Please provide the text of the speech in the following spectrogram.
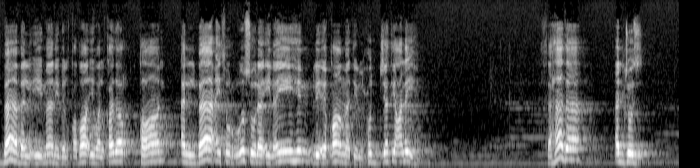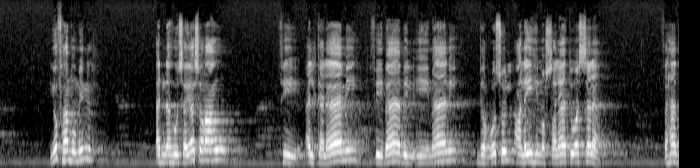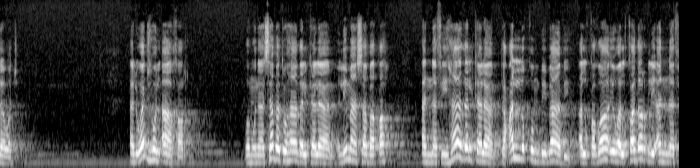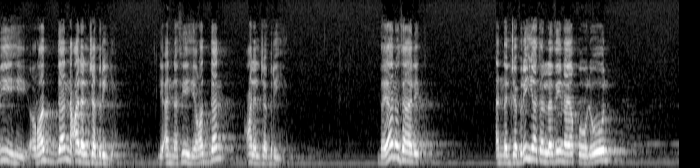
باب الإيمان بالقضاء والقدر قال الباعث الرسل إليهم لإقامة الحجة عليهم. فهذا الجزء يفهم منه أنه سيشرع في الكلام في باب الإيمان بالرسل عليهم الصلاة والسلام. فهذا وجه. الوجه الآخر ومناسبة هذا الكلام لما سبقه أن في هذا الكلام تعلق بباب القضاء والقدر لأن فيه ردا على الجبرية. لأن فيه ردا على الجبرية. بيان ذلك أن الجبرية الذين يقولون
